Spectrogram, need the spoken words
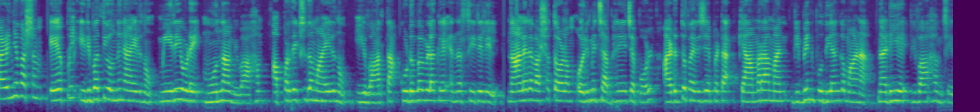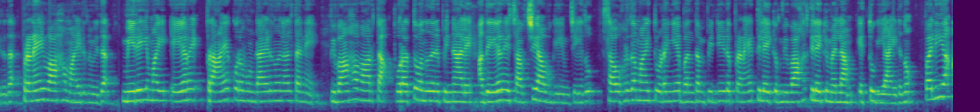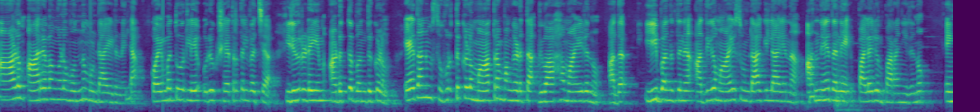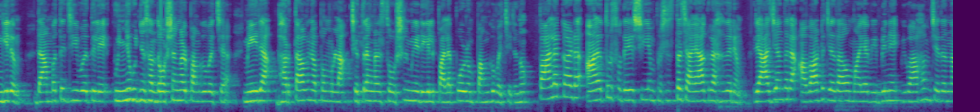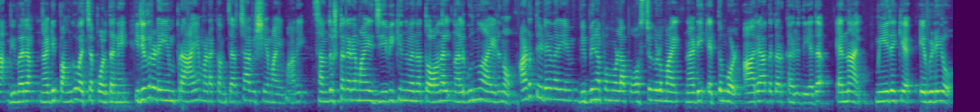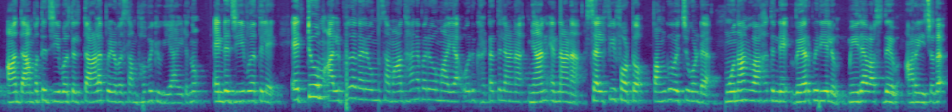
കഴിഞ്ഞ വർഷം ഏപ്രിൽ ഇരുപത്തിയൊന്നിനായിരുന്നു മീരയുടെ മൂന്നാം വിവാഹം. അപ്രതീക്ഷിതമായിരുന്നു ഈ വാർത്ത. കുടുംബവിളക്ക് എന്ന സീരിയലിൽ നാലര വർഷത്തോളം ഒരുമിച്ച് അഭിനയിച്ചപ്പോൾ അടുത്തു പരിചയപ്പെട്ട ക്യാമറാമാൻ വിപിൻ പുതിയംഗമാണ് നടിയെ വിവാഹം ചെയ്തത്. പ്രണയവിവാഹമായിരുന്നു ഇത്. മീരയുമായി ഏറെ പ്രായക്കുറവുണ്ടായിരുന്നതിനാൽ തന്നെ വിവാഹ വാർത്ത പുറത്തു വന്നതിന് പിന്നാലെ അതേറെ ചർച്ചയാവുകയും ചെയ്തു. സൗഹൃദമായി തുടങ്ങിയ ബന്ധം പിന്നീട് പ്രണയത്തിലേക്കും വിവാഹത്തിലേക്കുമെല്ലാം എത്തുകയായിരുന്നു. വലിയ ആളും ആരവങ്ങളും ഒന്നും ഉണ്ടായിരുന്നില്ല കോയമ്പത്തൂരിലെ ഒരു ക്ഷേത്രത്തിൽ വെച്ച് ഇരുവരുടെയും അടുത്ത ബന്ധുക്കളും ഏതാനും സുഹൃത്തുക്കളും മാത്രം പങ്കെടുത്ത വിവാഹമായിരുന്നു അത്. ഈ ബന്ധത്തിന് അധികം ആയുസ് ഉണ്ടാകില്ല എന്ന് അന്നേ തന്നെ പലരും പറഞ്ഞിരുന്നു. എങ്കിലും ദാമ്പത്യ ജീവിതത്തിലെ കുഞ്ഞു കുഞ്ഞു സന്തോഷങ്ങൾ പങ്കുവച്ച് മീര ഭർത്താവിനൊപ്പമുള്ള ചിത്രങ്ങൾ സോഷ്യൽ മീഡിയയിൽ പലപ്പോഴും പങ്കുവച്ചിരുന്നു. പാലക്കാട് ആലത്തൂർ സ്വദേശിയും പ്രശസ്ത ഛായാഗ്രാഹകരും രാജ്യാന്തര അവാർഡ് ജേതാവുമായ വിപിനെ വിവാഹം ചെയ്തെന്ന വിവരം നടി പങ്കുവച്ചപ്പോൾ തന്നെ ഇരുവരുടെയും പ്രായമടക്കം ചർച്ചാ വിഷയമായി മാറി. സന്തുഷ്ടകരമായി ജീവിക്കുന്നുവെന്ന തോന്നൽ നൽകുന്നതായിരുന്നു അടുത്തിടെ വരെയും വിപിനൊപ്പമുള്ള പോസ്റ്റുകളുമായി നടി എത്തുമ്പോൾ ആരാധകർ കരുതിയത്. എന്നാൽ മീരയ്ക്ക് എവിടെയോ ആ ദാമ്പത്യ താളപ്പിഴവ് സംഭവിക്കുകയായിരുന്നു. എന്റെ ജീവിതത്തിലെ ഏറ്റവും അത്ഭുതകരവും സമാധാനപരവുമായ ഒരു ഘട്ടത്തിലാണ് ഞാൻ എന്നാണ് സെൽഫി ഫോട്ടോ പങ്കുവച്ചുകൊണ്ട് മൂന്നാം വിവാഹത്തിന്റെ വേർപിരിയലും മീര വാസുദേവ് അറിയിച്ചത്.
